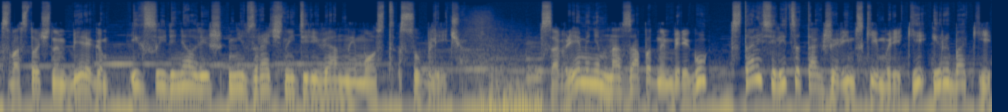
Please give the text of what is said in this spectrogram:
С восточным берегом их соединял лишь невзрачный деревянный мост Субличо. Со временем на западном берегу стали селиться также римские моряки и рыбаки,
